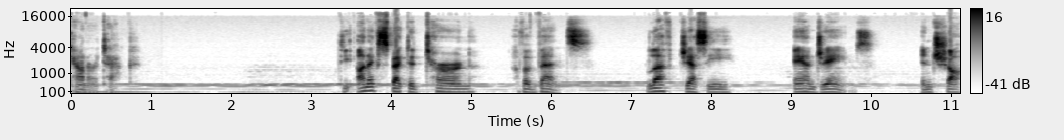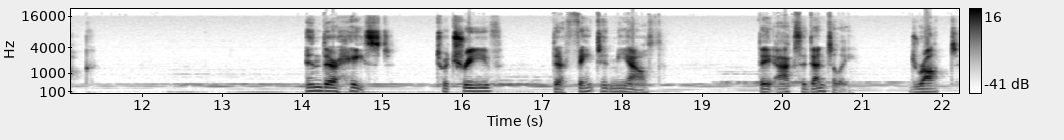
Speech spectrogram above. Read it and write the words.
counterattack. The unexpected turn of events left Jessie and James in shock. In their haste to retrieve their fainted Meowth, they accidentally dropped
